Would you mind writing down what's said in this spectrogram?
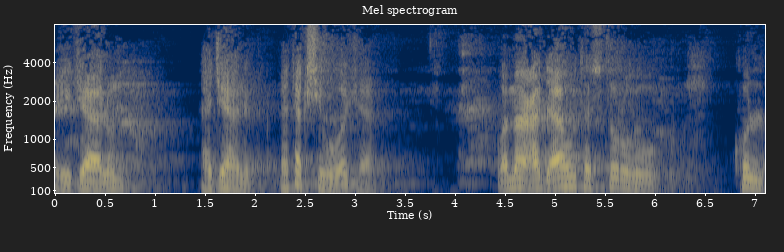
رجال أجانب فتكشف وجهها. وما عداه تستره كل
